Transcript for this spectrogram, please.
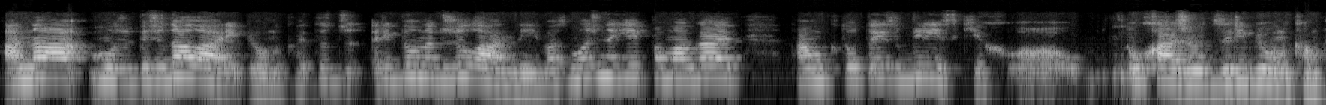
она, может быть, ждала ребенка, этот ребенок желанный, возможно, ей помогает там кто-то из близких э, ухаживать за ребенком.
